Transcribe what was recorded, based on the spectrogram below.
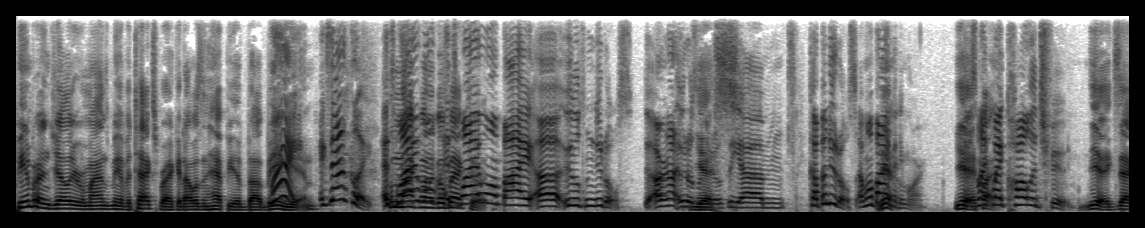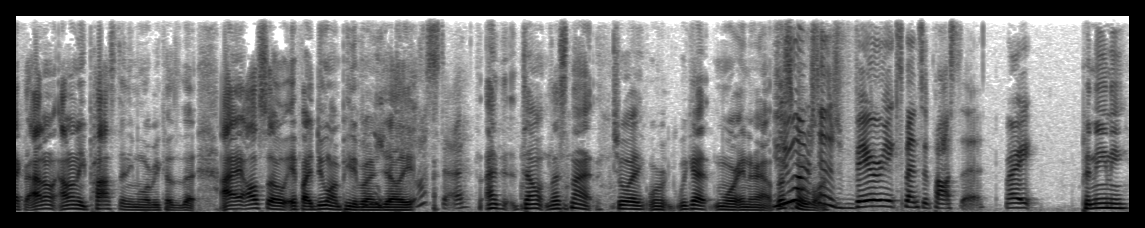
peanut butter and jelly reminds me of a tax bracket I wasn't happy about being Right. in. Exactly. It's I'm why I won't. go it's back why I won't buy uh, oodles and noodles, or not oodles Yes. and noodles. The um, cup of noodles. I won't buy Yeah. them anymore. Yeah, It's like I- my college food. Yeah, exactly. I don't I don't eat pasta anymore because of that. I also if I do want peanut butter and jelly, pasta. I don't. Let's not Joy. We're, we got more in and out. You Let's do understand on. there's very expensive pasta, right? Panini.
